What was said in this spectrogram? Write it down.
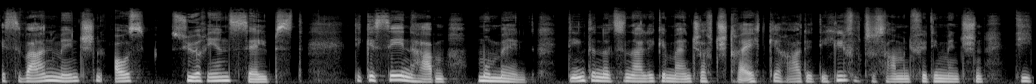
Es waren Menschen aus Syrien selbst, die gesehen haben, Moment, die internationale Gemeinschaft streicht gerade die Hilfen zusammen für die Menschen, die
